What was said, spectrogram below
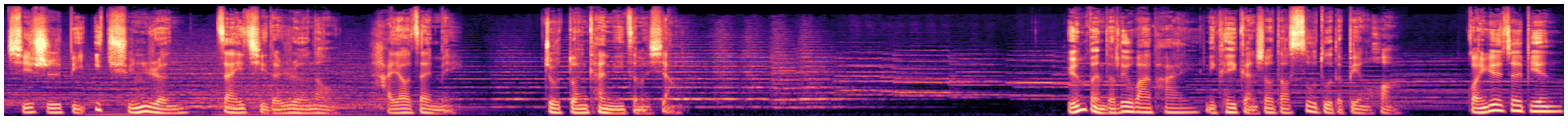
其实比一群人在一起的热闹还要再美，就端看你怎么想。原本的六八拍，你可以感受到速度的变化。管乐这边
